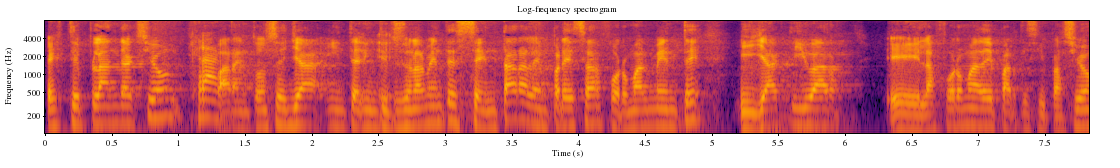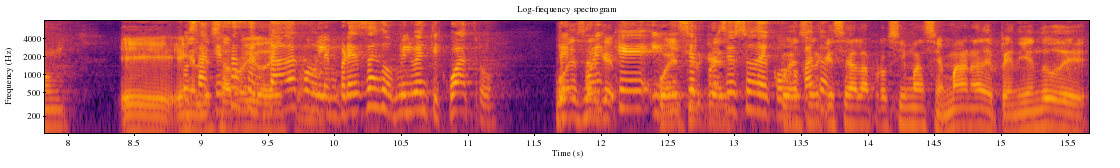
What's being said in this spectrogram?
este plan de acción para entonces ya interinstitucionalmente sentar a la empresa formalmente y ya activar eh, la forma de participación eh, en o sea, que esa sentada con la empresa es 2024. Puede Después que, inicie el proceso de convocatoria. Puede ser que sea la próxima semana, dependiendo de,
